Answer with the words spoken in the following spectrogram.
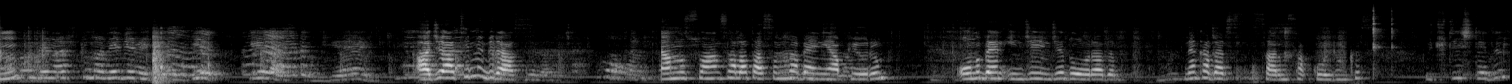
Aman ben aşkıma ne vereceğim? Gel, gel aşkım gel. Acı atayım mı biraz? Yalnız soğan salatasını da ben yapıyorum. Onu ben ince ince doğradım. Ne kadar sarımsak koydun kız? Üç diş dedin.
